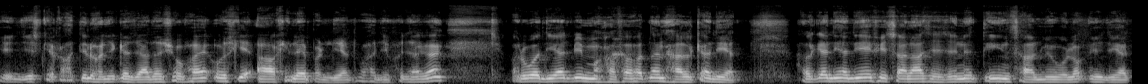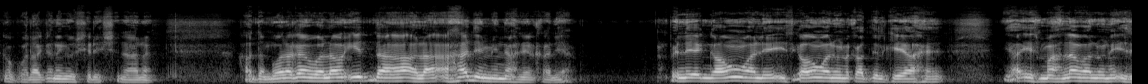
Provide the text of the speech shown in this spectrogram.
جس کے قاتل ہونے کا زیادہ شبہ ہے، اس کے عاقلے پر دیت واجب ہو جائے گا۔ اور وہ دیت بھی مخففتاً ہلکا دیت ہلکا دیت یہ پھر سالہ سے نے تین سال میں وہ لوگ اس دیت کو پورا کریں گے، اس کے رشتے دار ختم ہو رکھا ولو ادا علیہ من اہل قریہ پہلے ایک گاؤں والے، اس گاؤں والوں نے قتل کیا ہے۔ یا اس محلہ والوں نے، اس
